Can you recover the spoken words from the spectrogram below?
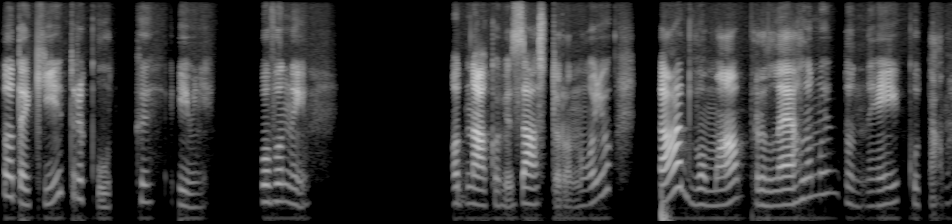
то такі трикутники рівні, бо вони однакові за стороною та двома прилеглими до неї кутами.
